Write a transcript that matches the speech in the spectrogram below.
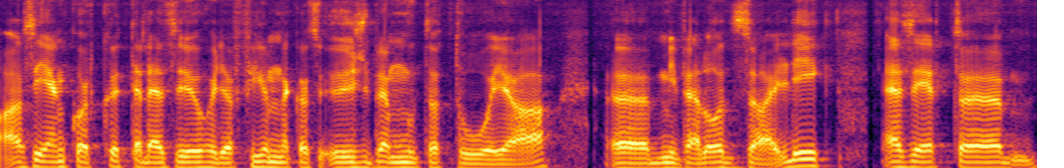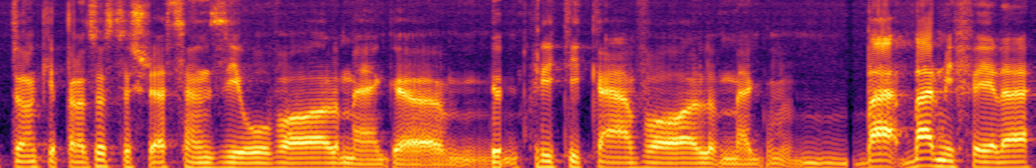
az ilyenkor kötelező, hogy a filmnek az ős bemutatója, mivel ott zajlik, ezért tulajdonképpen az összes recenzióval, meg kritikával, meg bármiféle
